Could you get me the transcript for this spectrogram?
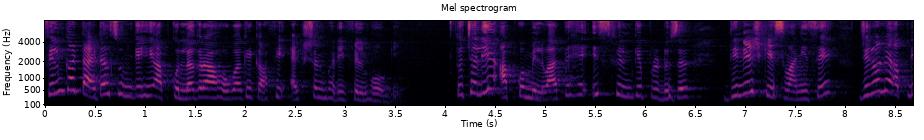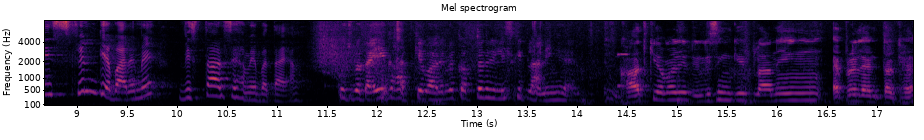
फ़िल्म का टाइटल सुन के ही आपको लग रहा होगा कि काफ़ी एक्शन भरी फ़िल्म होगी। तो चलिए आपको मिलवाते हैं इस फ़िल्म के प्रोड्यूसर दिनेश केसवानी से जिन्होंने अपनी इस फ़िल्म के बारे में विस्तार से हमें बताया। कुछ बताइए घात के बारे में कब तक रिलीज़ की प्लानिंग है? घात की हमारी रिलीजिंग की प्लानिंग अप्रैल एंड तक है।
